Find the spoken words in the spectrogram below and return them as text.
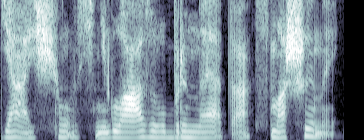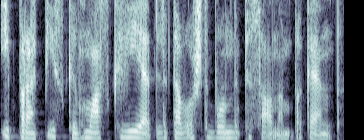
Я ищу синеглазого брюнета с машиной и пропиской в Москве для того, чтобы он написал нам бэкэнд.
